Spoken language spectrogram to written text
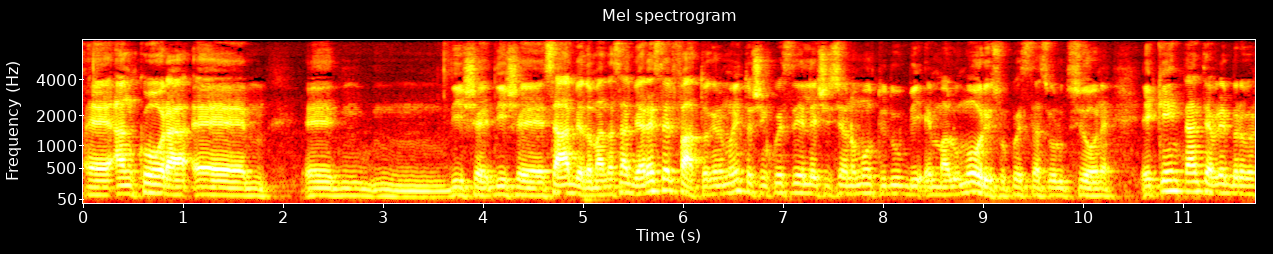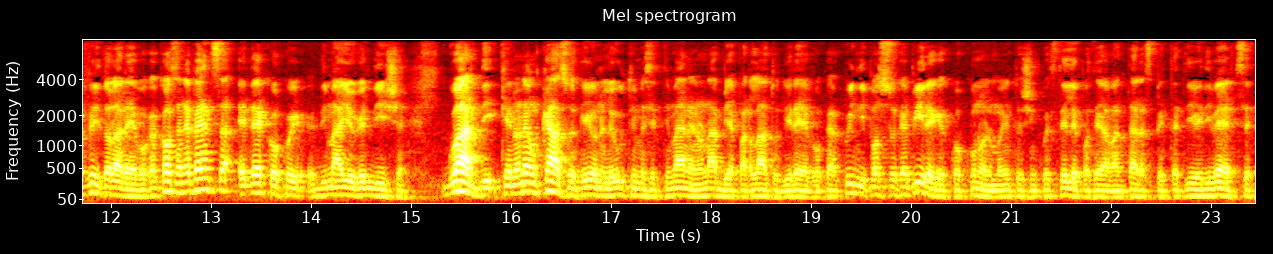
eh, ancora... Ehm, eh, dice, dice Salvia, domanda Salvia, resta il fatto che nel Movimento 5 Stelle ci siano molti dubbi e malumori su questa soluzione e che in tanti avrebbero preferito la revoca. Cosa ne pensa? Ed ecco qui Di Maio che dice, guardi che non è un caso che io nelle ultime settimane non abbia parlato di revoca, quindi posso capire che qualcuno del Movimento 5 Stelle poteva vantare aspettative diverse,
